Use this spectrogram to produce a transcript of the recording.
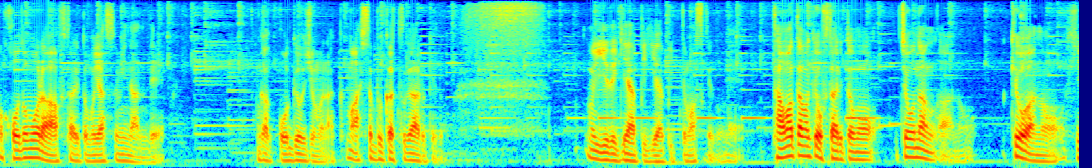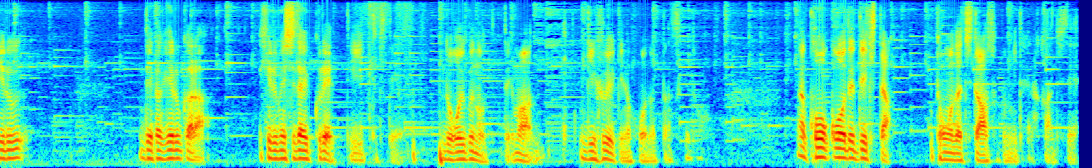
まあ、子供らは2人とも休みなんで。学校行事もなく。まあ明日部活があるけど、まあ、家でギャーピーギャーピー言ってますけどね。たまたま今日2人とも長男があの今日あの昼出かけるから昼飯代くれって言ってきてどこ行くのってまあ岐阜駅の方だったんですけど。高校でできた友達と遊ぶみたいな感じで。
